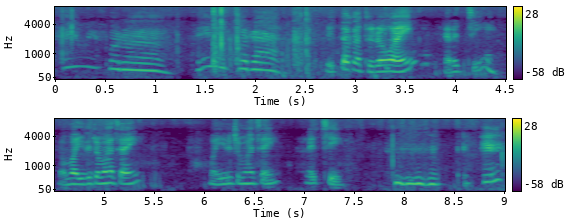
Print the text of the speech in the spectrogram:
아유 이뻐라 아유 이뻐라 이따가 들어와잉 알았지? 엄마 일 좀 하자잉 엄마 일 좀 하자잉 알았지?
